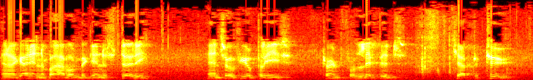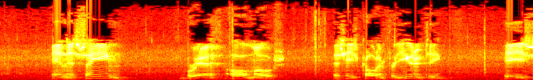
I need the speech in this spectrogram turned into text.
And I got in the Bible and began to study. And so if you'll please turn to Philippians chapter 2. In the same breath almost as he's calling for unity, he's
